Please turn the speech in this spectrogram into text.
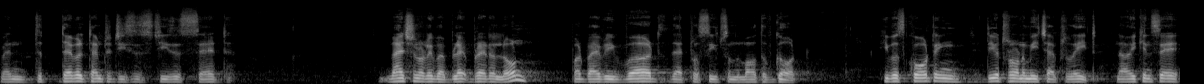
When the devil tempted Jesus, Jesus said, Man shall not live by bread alone, but by every word that proceeds from the mouth of God. He was quoting Deuteronomy chapter 8. Now, you can say,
